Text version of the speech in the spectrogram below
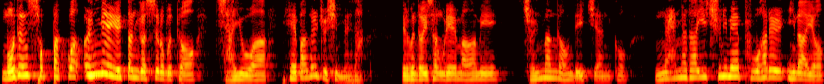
모든 속박과 얼매여 있던 것으로부터 자유와 해방을 주십니다. 여러분 더 이상 우리의 마음이 절망 가운데 있지 않고 날마다 이 주님의 부활을 인하여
